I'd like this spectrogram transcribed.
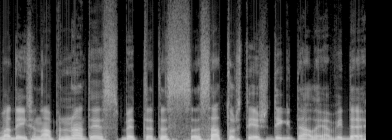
vadīt un aprunāties. Bet tas saturs tieši digitālajā vidē.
